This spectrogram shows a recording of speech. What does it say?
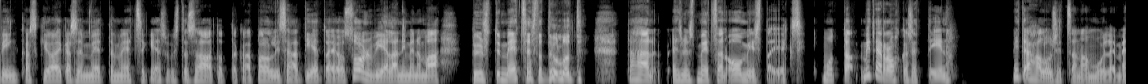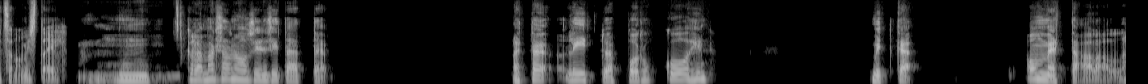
vinkkasikin aikaisemmin, että metsäkeskuksesta saa totta kai paljon lisää tietoa, jos on vielä nimenomaan pysty metsästä tullut tähän esimerkiksi metsän omistajiksi. Mutta miten rohkaiset Tiina? Mitä haluaisit sanoa muille metsänomistajille? Mm, kyllä mä sanoisin sitä, että, että liittyä porukkoihin, mitkä on mettäalalla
